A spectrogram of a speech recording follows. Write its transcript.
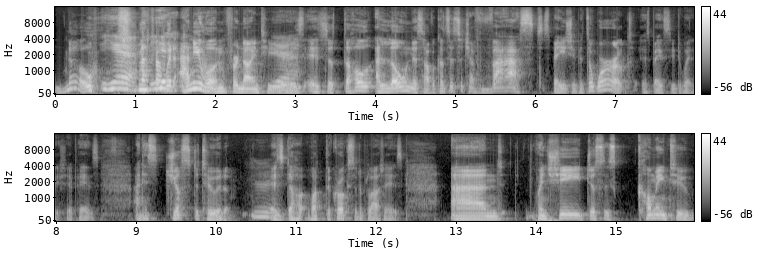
no, Yeah, not yeah. with anyone for ninety Yeah. years. It's just the whole aloneness of it because it's such a vast spaceship. It's a world, is basically the way the ship is, and it's just the two of them. Mm. Is the, what the crux of the plot is, and when she just is coming to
